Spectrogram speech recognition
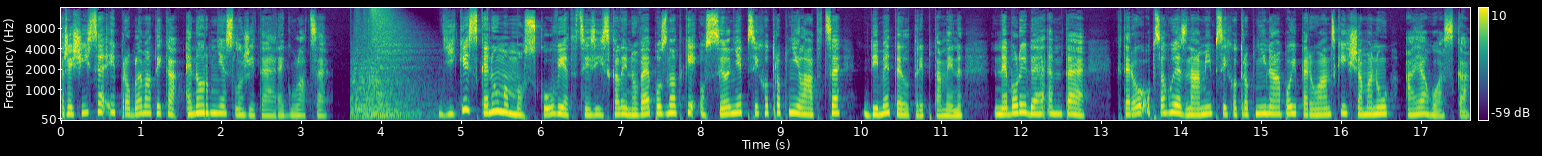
Řeší se i problematika enormně složité regulace. Díky skenům mozku vědci získali nové poznatky o silně psychotropní látce dimethyltryptamin, neboli DMT, kterou obsahuje známý psychotropní nápoj peruánských šamanů ayahuasca.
